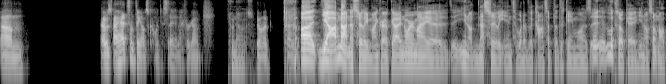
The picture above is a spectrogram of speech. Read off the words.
Um, I was I had something I was going to say and I forgot. Who knows? Go on. I don't know. Uh, yeah, I'm not necessarily a Minecraft guy, nor am I, uh, you know, necessarily into whatever the concept of this game was. It, it looks okay, you know, something. I'll,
